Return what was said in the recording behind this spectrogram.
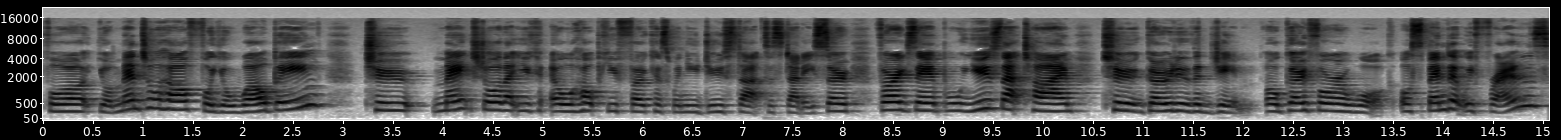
for your mental health, for your well being, to make sure that you it will help you focus when you do start to study. So, for example, use that time to go to the gym or go for a walk or spend it with friends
